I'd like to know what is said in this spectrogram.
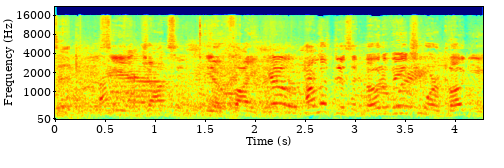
that's it. Seeing Johnson, you know, fight. How much does it motivate you or bug you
